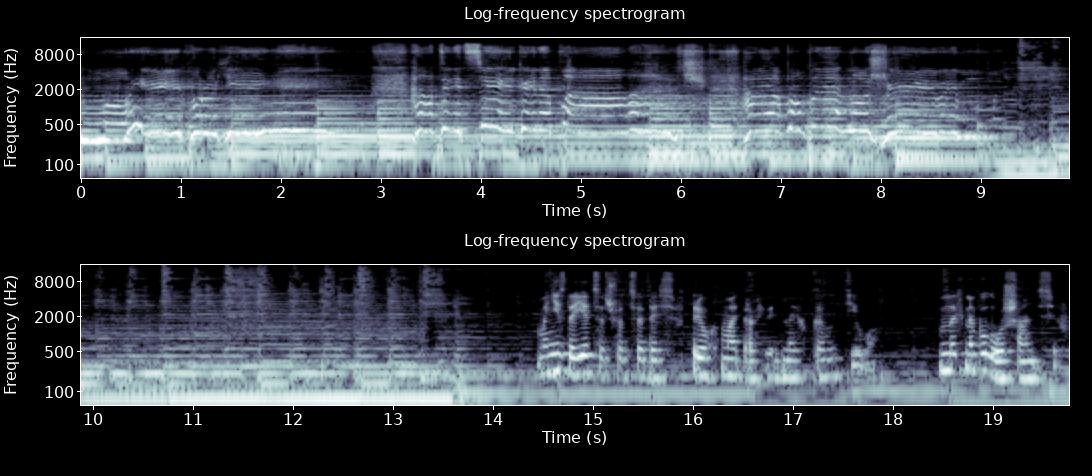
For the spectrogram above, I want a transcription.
моїх ворогів, а ти тільки не плач, а я поверну живим. Мені здається, що це десь в трьох метрах від них прилетіло. В них не було шансів.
